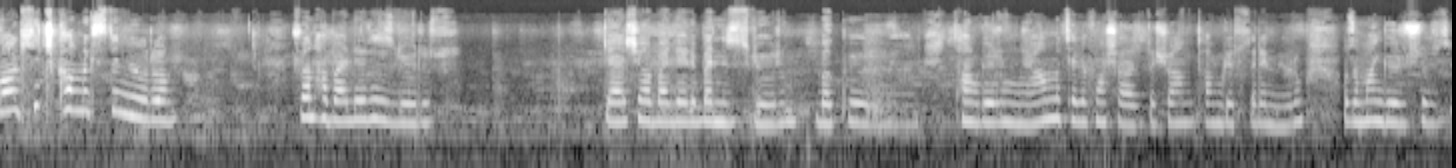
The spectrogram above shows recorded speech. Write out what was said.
Daha hiç kalmak istemiyorum. Şu an haberleri izliyoruz. Gerçi haberleri ben izliyorum. Bakıyorum yani. Tam görünmüyor ama telefon şarjda şu an tam gösteremiyorum. O zaman görüşürüz.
